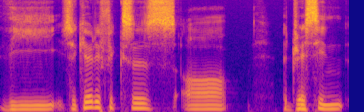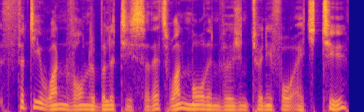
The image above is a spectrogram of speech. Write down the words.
the security fixes are addressing 31 vulnerabilities. So that's one more than version 24H2.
